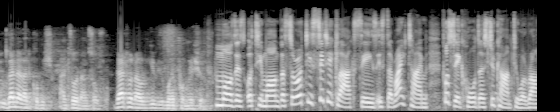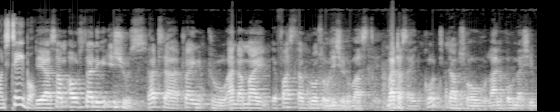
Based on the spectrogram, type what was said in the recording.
Uganda Land Commission and so on and so forth. That one I will give you more information. Moses Otimong, the Soroti city clerk, says it's the right time for stakeholders to come to a round table. There are some outstanding issues that are trying to undermine the faster growth of this university. Matters are in court in terms of land ownership,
